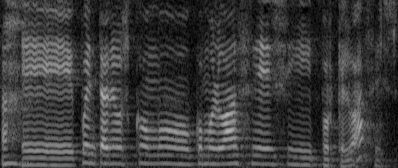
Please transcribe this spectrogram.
Ah. Eh, cuéntanos cómo, cómo, lo haces y por qué lo haces.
